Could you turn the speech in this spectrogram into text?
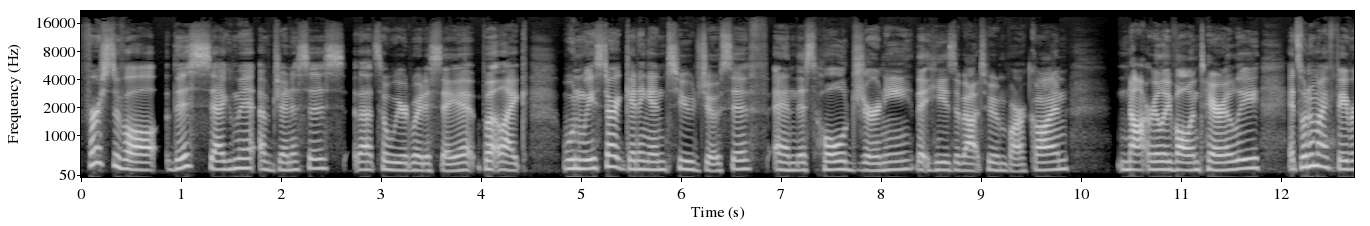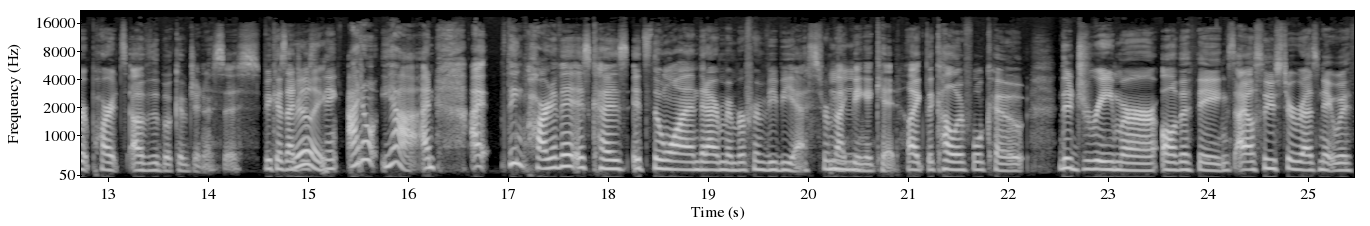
first of all, this segment of Genesis, that's a weird way to say it, but like when we start getting into Joseph and this whole journey that he is about to embark on, not really voluntarily, it's one of my favorite parts of the book of Genesis because I Really? just think, I don't, yeah. And I think part of it is because it's the one that I remember from VBS, from like being a kid, like the colorful coat, the dreamer, all the things. I also used to resonate with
